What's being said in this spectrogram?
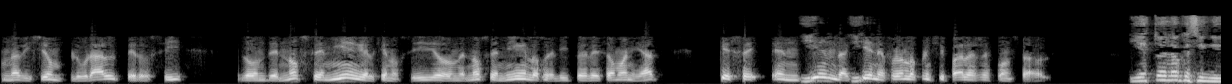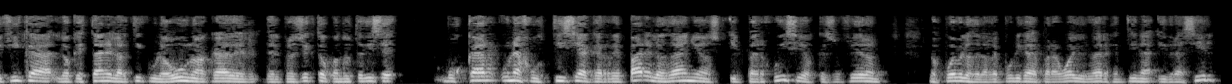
una visión plural, pero sí donde no se niegue el genocidio, donde no se nieguen los delitos de lesa humanidad, que se entienda quiénes fueron los principales responsables. Y esto es lo que significa lo que está en el artículo 1 acá del, del proyecto, cuando usted dice buscar una justicia que repare los daños y perjuicios que sufrieron los pueblos de la República de Paraguay, Uruguay, Argentina y Brasil.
